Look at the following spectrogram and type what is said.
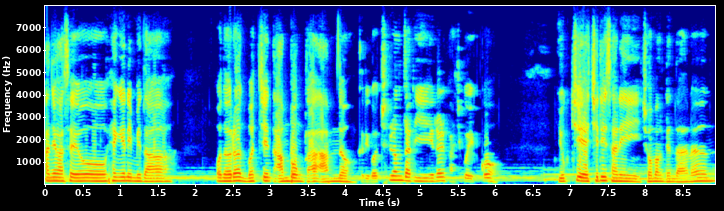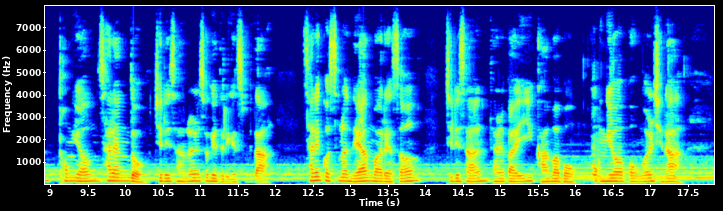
안녕하세요. 행인입니다. 오늘은 멋진 암봉과 암릉 그리고 출렁다리를 가지고 있고 육지에 지리산이 조망된다는 통영 사량도 지리산을 소개해 드리겠습니다. 산행 코스는 내양마을에서 지리산 달바위 가마봉 옥녀봉을 지나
